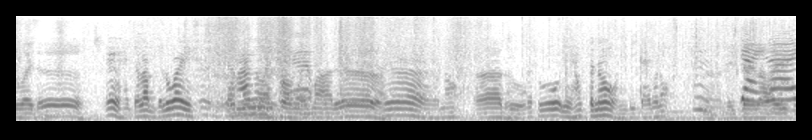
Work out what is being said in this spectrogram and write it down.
รวยเด้อเออให้เจะร่ำจะรวยจะหาเงิเงินนทองไหลมาเด้อเออเนาะสาธุกระทู้นี่ห้องตะโนนดีใจป่ะเนาะอ่าดีใจใจหลาร้าย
